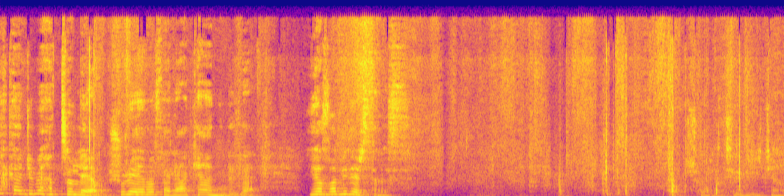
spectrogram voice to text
İlk önce bir hatırlayalım. Şuraya mesela kendinize yazabilirsiniz. Şöyle çevireceğim.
